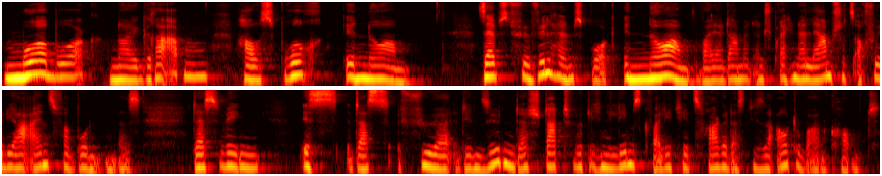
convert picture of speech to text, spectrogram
Moorburg, Neugraben, Hausbruch enorm. Selbst für Wilhelmsburg enorm, weil ja damit entsprechender Lärmschutz auch für die A1 verbunden ist. Deswegen ist das für den Süden der Stadt wirklich eine Lebensqualitätsfrage, dass diese Autobahn kommt.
